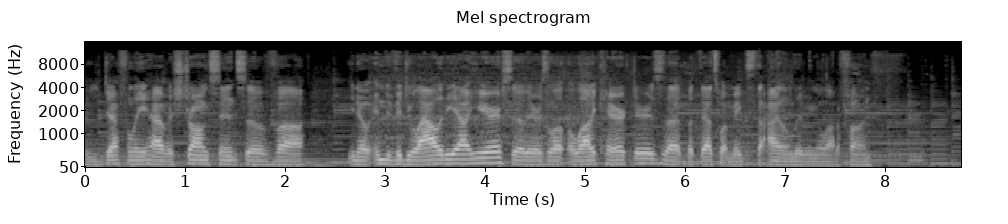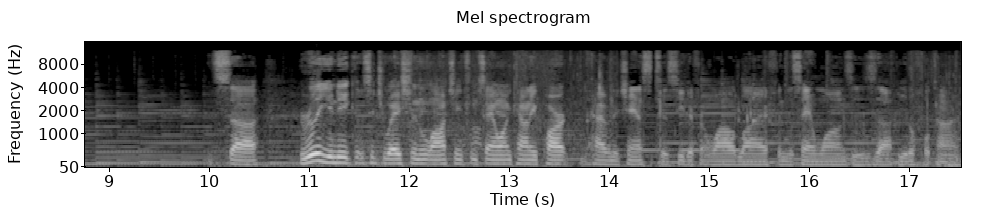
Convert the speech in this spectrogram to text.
you definitely have a strong sense of, uh, you know, individuality out here. So there's a lot of characters, uh, but that's what makes the island living a lot of fun. It's uh, a really unique situation launching from San Juan County Park, having a chance to see different wildlife in the San Juans is a beautiful time.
